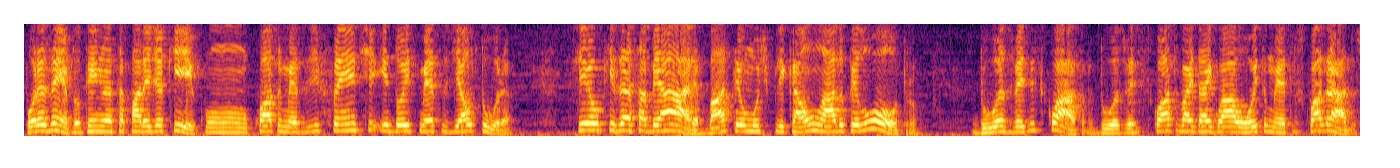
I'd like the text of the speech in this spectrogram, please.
Por exemplo, eu tenho essa parede aqui com 4 metros de frente e 2 metros de altura. Se eu quiser saber a área, basta eu multiplicar um lado pelo outro. 2 vezes 4. 2 vezes 4 vai dar igual a 8 metros quadrados.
